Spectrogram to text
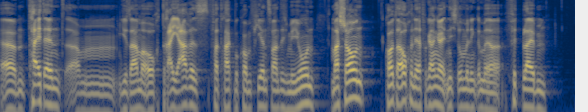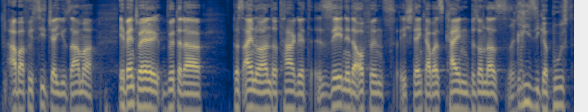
ähm, Tight End. Ähm, Usama auch drei Jahres Vertrag bekommen, 24 Millionen. Mal schauen, konnte auch in der Vergangenheit nicht unbedingt immer fit bleiben, aber für CJ Usama eventuell wird er da das ein oder andere Target sehen in der Offense. Ich denke aber, es ist kein besonders riesiger Boost.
